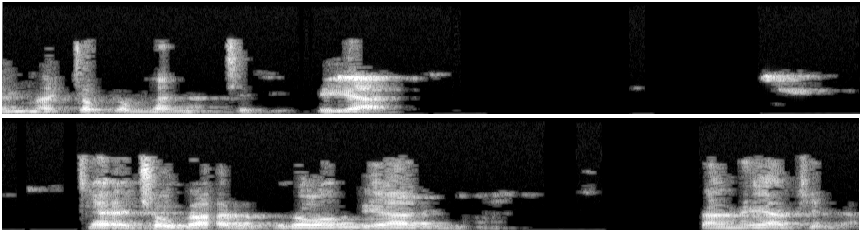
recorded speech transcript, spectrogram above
နေ့မှာကြောက်ကြောက်လန့်လန့်ဖြစ်ပြီးပြရအဲအချုပ်ကတော့ဘုရားကောင်းတရားတွေမှာတန်မြတ်ဖြစ်တာ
